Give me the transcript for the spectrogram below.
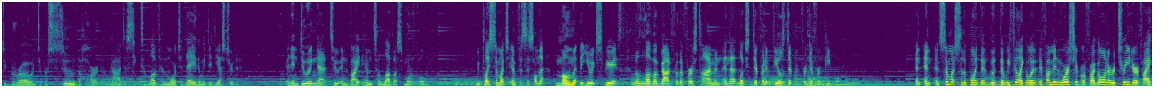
to grow and to pursue the heart of God, to seek to love Him more today than we did yesterday. And in doing that, to invite Him to love us more fully. We place so much emphasis on that moment that you experienced the love of God for the first time, and, and that looks different, it feels different for different people. And, and, and so much to the point that, that we feel like, oh, if I'm in worship or if I go on a retreat or if I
